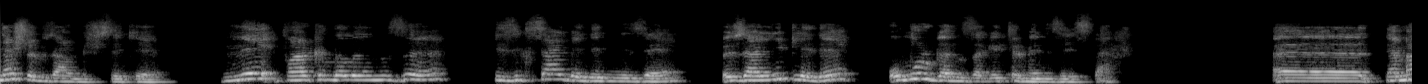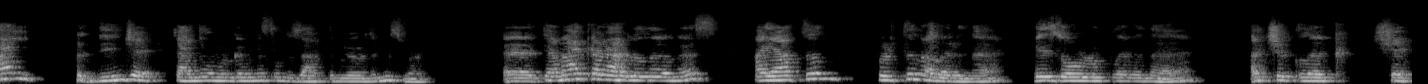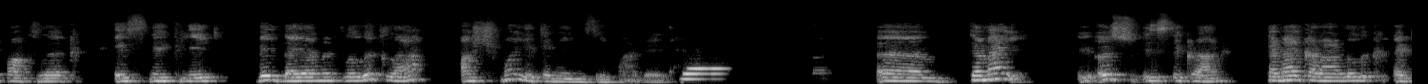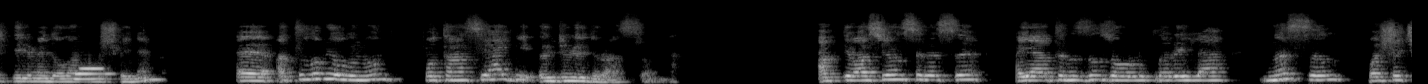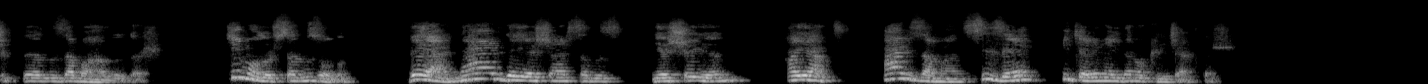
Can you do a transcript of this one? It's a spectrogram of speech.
Mendeş de güzelmiş Zeki. Ve farkındalığınızı fiziksel bedeninize, özellikle de omurganıza getirmenizi ister. Ee, temel deyince kendi omurgamı nasıl düzelttim gördünüz mü? Ee, temel kararlılığınız hayatın fırtınalarını ve zorluklarını açıklık, şeffaflık, esneklik ve dayanıklılıkla aşma yeteneğinizi ifade eder. Ee, temel öz istikrar, temel kararlılık hep dilime dolanmış benim. Ee, atılım yolunun potansiyel bir ödülüdür aslında. Aktivasyon sırası hayatınızın zorluklarıyla nasıl başa çıktığınıza bağlıdır. Kim olursanız olun veya nerede yaşarsanız yaşayın, hayat her zaman size bir kere meydan okuyacaktır.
